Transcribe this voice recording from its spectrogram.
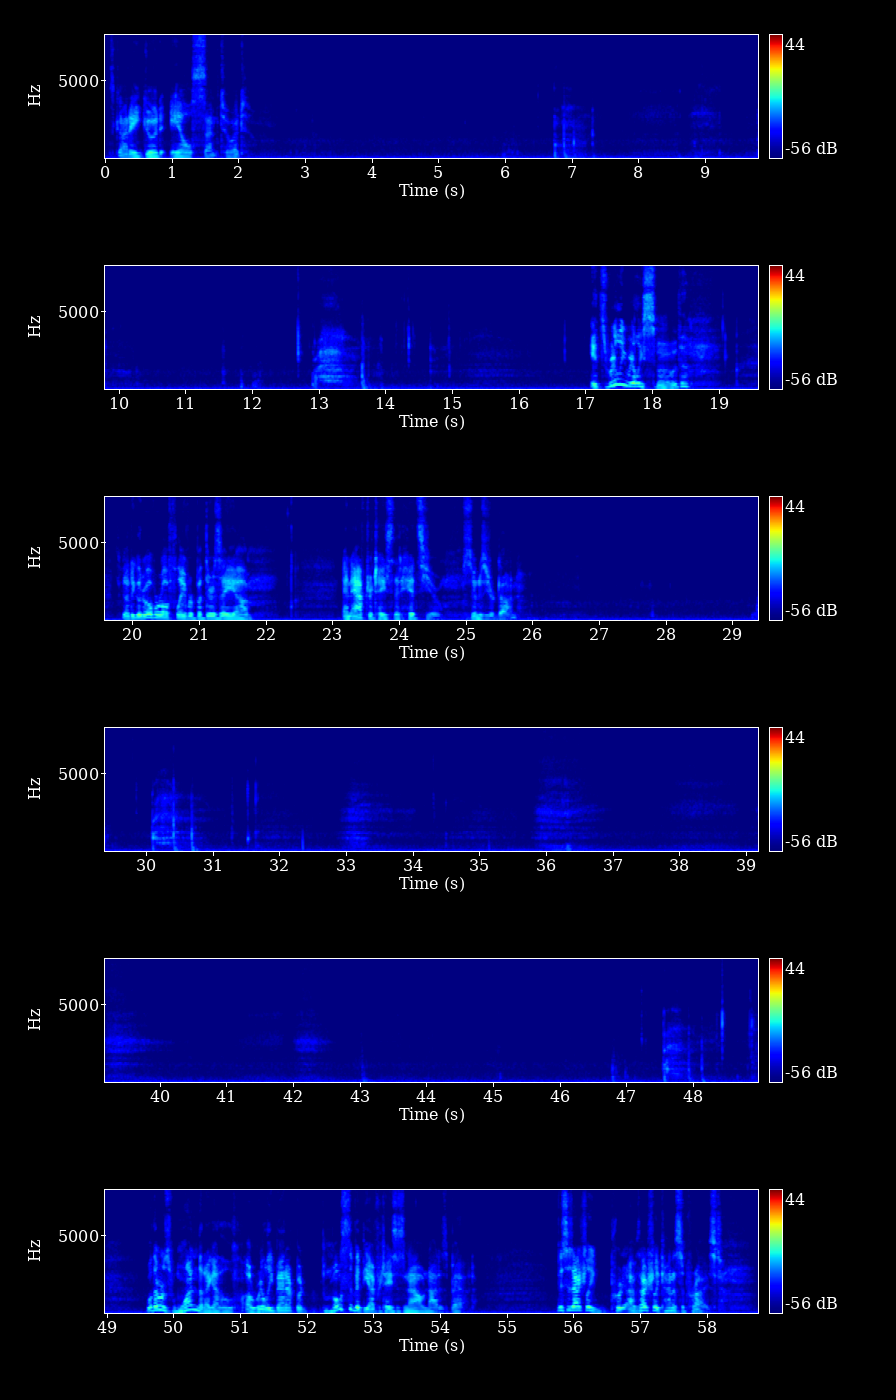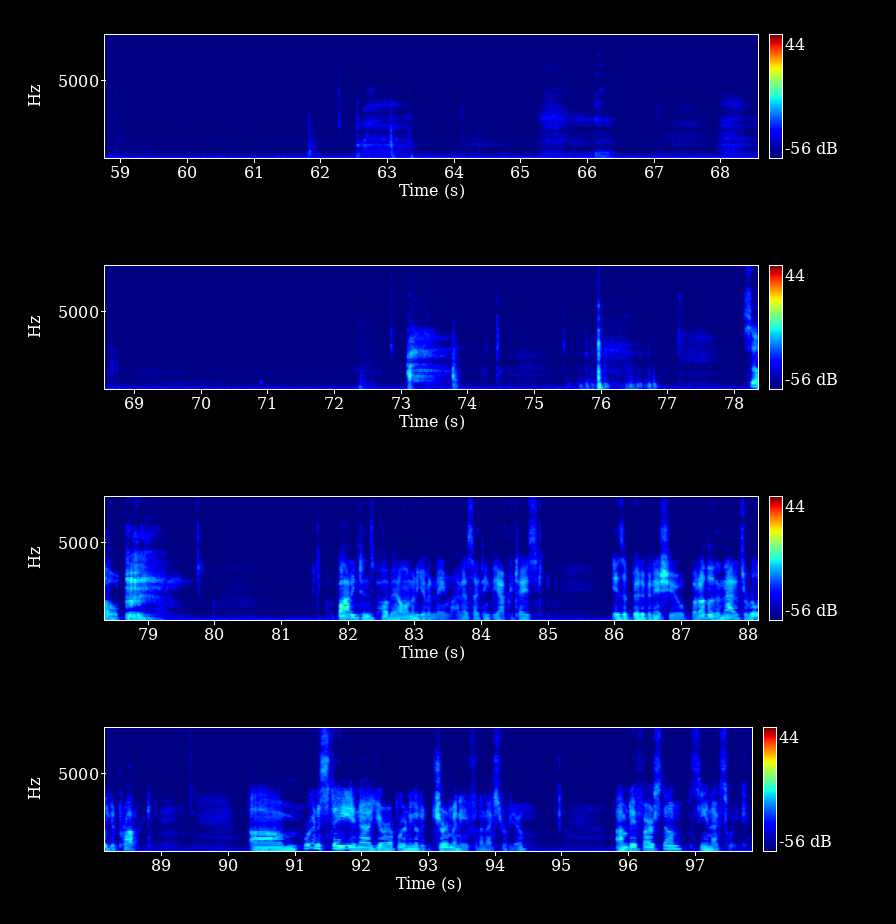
It's got a good ale scent to it. It's really, really smooth. It's got a good overall flavor, but there's a um, an aftertaste that hits you as soon as you're done. Well, there was one that I got a, a really bad after, but most of it, the aftertaste is now not as bad. This is actually pretty, I was actually kind of surprised. So, Boddington's Pub Ale, I'm going to give it an A minus. I think the aftertaste is a bit of an issue, but other than that, it's a really good product. Um, we're going to stay in uh, Europe. We're going to go to Germany for the next review. I'm Dave Firestone. See you next week.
